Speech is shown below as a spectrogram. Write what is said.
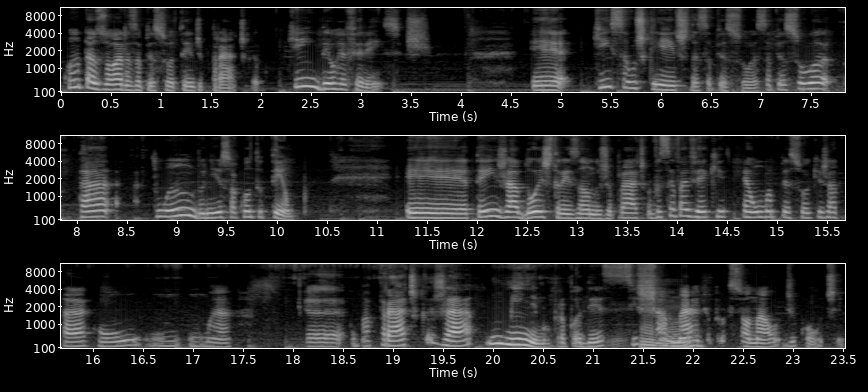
quantas horas a pessoa tem de prática. Quem deu referências? É, quem são os clientes dessa pessoa? Essa pessoa está atuando nisso há quanto tempo? É, tem já dois, três anos de prática, você vai ver que é uma pessoa que já está com um- uma, é, uma prática já, um mínimo, para poder se Uhum. chamar de profissional de coaching.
